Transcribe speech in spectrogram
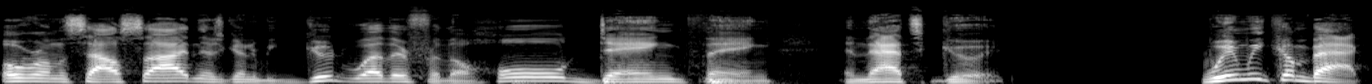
over on the south side, and there's going to be good weather for the whole dang thing, and that's good. When we come back,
